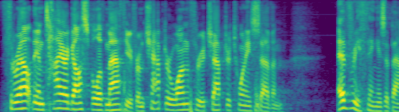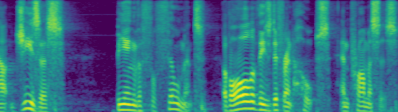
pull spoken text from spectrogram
Throughout the entire Gospel of Matthew, from chapter 1 through chapter 27, everything is about Jesus being the fulfillment of all of these different hopes and promises.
